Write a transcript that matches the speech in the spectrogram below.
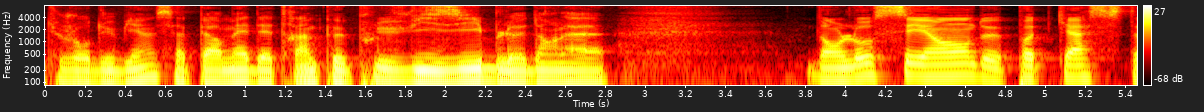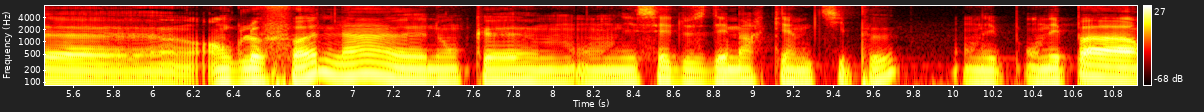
toujours du bien, ça permet d'être un peu plus visible dans l'océan de podcasts euh, anglophones là, euh, donc euh, on essaie de se démarquer un petit peu. On n'est pas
